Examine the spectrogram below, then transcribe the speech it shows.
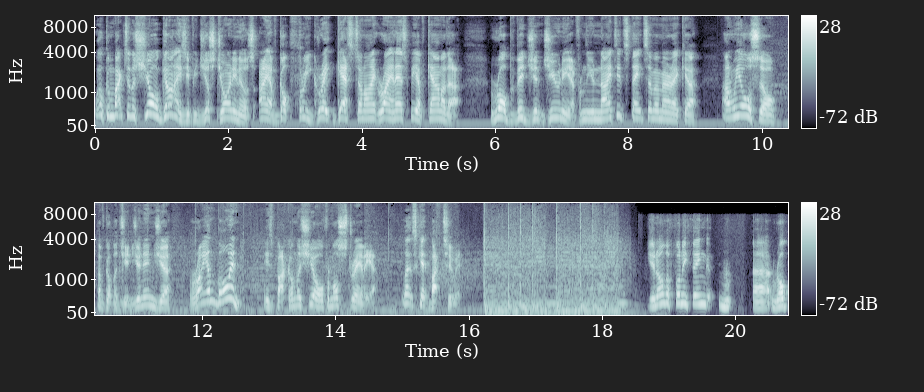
Welcome back to the show, guys. If you're just joining us, I have got three great guests tonight Ryan Espy of Canada, Rob Vigent Jr. from the United States of America, and we also have got the Ginger Ninja, Ryan Bowen, is back on the show from Australia. Let's get back to it. You know the funny thing, uh, Rob.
